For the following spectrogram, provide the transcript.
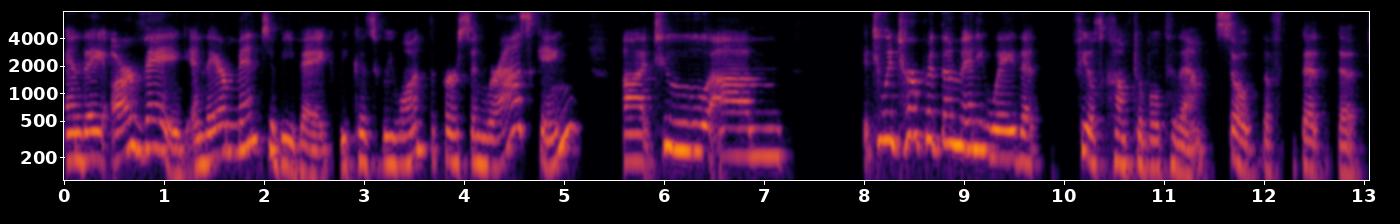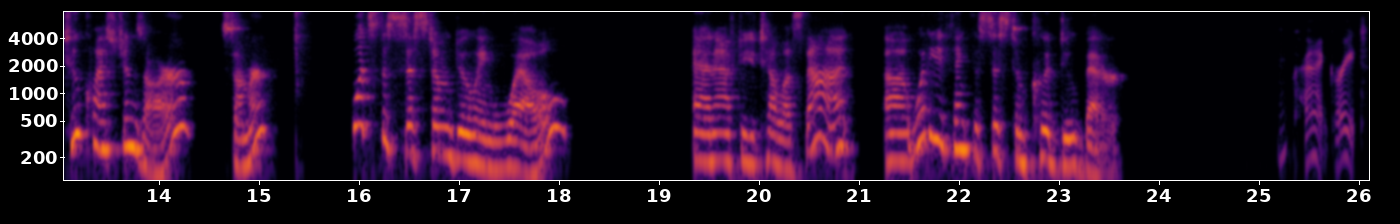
And they are vague and they are meant to be vague because we want the person we're asking uh, to, um, to interpret them any way that feels comfortable to them. So the, the, the two questions are Summer, what's the system doing well? And after you tell us that, uh, what do you think the system could do better? Okay, great.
